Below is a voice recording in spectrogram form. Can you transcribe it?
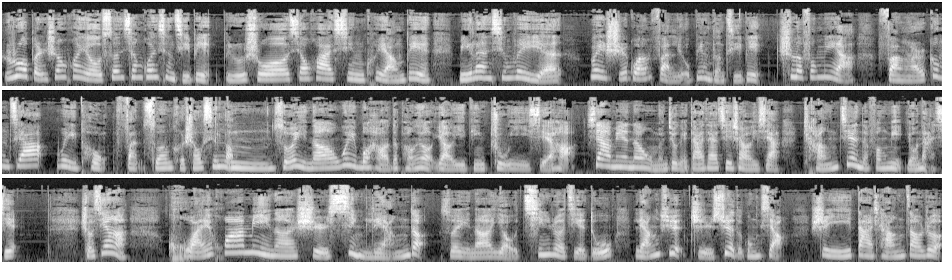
如若本身患有酸相关性疾病，比如说消化性溃疡病、糜烂性胃炎、胃食管反流病等疾病，吃了蜂蜜啊，反而更加胃痛、反酸和烧心了。嗯，所以呢，胃不好的朋友要一定注意一些哈。下面呢，我们就给大家介绍一下常见的蜂蜜有哪些。首先啊，槐花蜜呢是性凉的，所以呢有清热解毒、凉血止血的功效，适宜大肠燥热、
